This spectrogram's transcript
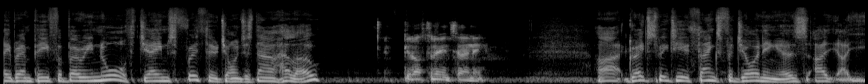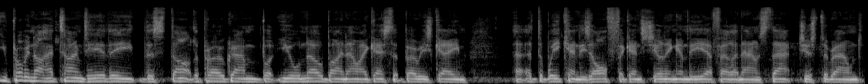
Labour MP for Bury North, James Frith, who joins us now. Hello. Good afternoon, Tony. Uh, great to speak to you. Thanks for joining us. I, I, you've probably not had time to hear the, the start of the programme, but you'll know by now, I guess, that Bury's game uh, at the weekend is off against Gillingham. The EFL announced that just around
